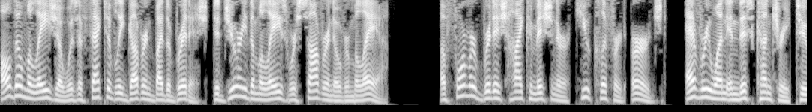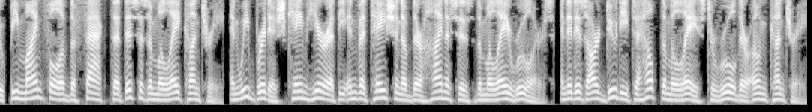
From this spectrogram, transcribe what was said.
Although Malaysia was effectively governed by the British, de jure the Malays were sovereign over Malaya. A former British High Commissioner, Hugh Clifford, urged, "...everyone in this country to be mindful of the fact that this is a Malay country, and we British came here at the invitation of their Highnesses the Malay rulers, and it is our duty to help the Malays to rule their own country."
